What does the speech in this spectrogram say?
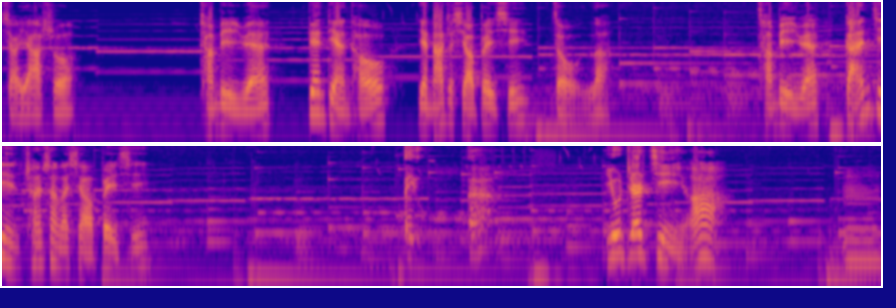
小鸭说。长臂猿边点头，也拿着小背心走了。长臂猿赶紧穿上了小背心。有点紧啊，嗯，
